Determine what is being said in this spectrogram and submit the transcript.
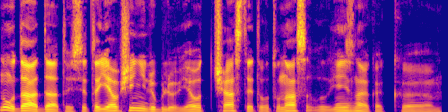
Ну да, да, то есть это я вообще не люблю. Я вот часто это вот у нас, я не знаю, как э,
